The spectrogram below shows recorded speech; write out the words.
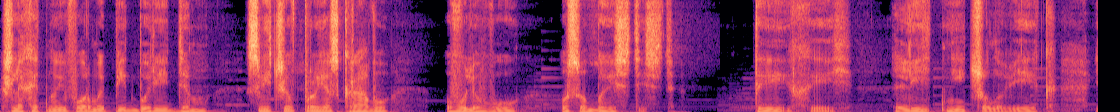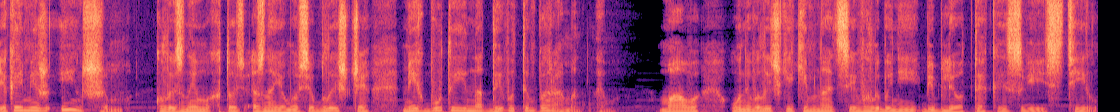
шляхетної форми підборіддям, свідчив про яскраву вольову особистість, тихий, літній чоловік, який, між іншим, коли з ним хтось знайомився ближче, міг бути і на диво темпераментним, мав у невеличкій кімнаті в глибині бібліотеки свій стіл,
